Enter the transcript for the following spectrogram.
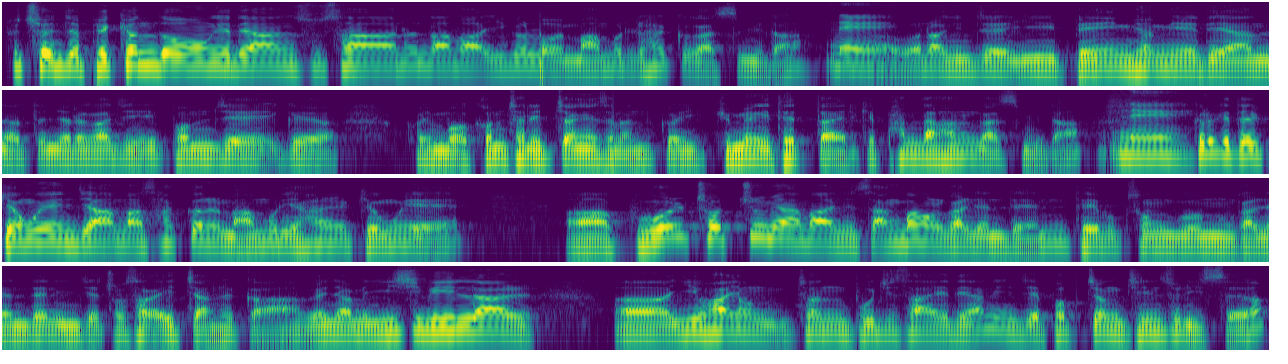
그렇죠. 이제 백현동에 대한 수사는 아마 이걸로 마무리를 할 것 같습니다. 네. 어, 워낙 이제 이 배임 혐의에 대한 어떤 여러 가지 범죄 그 거의 뭐 검찰 입장에서는 거의 규명이 됐다 이렇게 판단하는 것 같습니다. 네. 그렇게 될 경우에 이제 아마 사건을 마무리할 경우에 아, 9월 초쯤에 아마 쌍방울 관련된 대북 송금 관련된 이제 조사가 있지 않을까. 왜냐하면 22일 날 어, 이화영 전 부지사에 대한 이제 법정 진술이 있어요.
